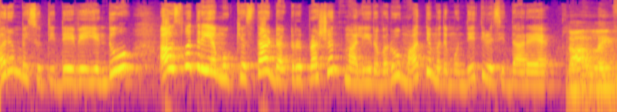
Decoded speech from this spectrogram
ಆರಂಭಿಸುತ್ತಿದ್ದೇವೆ ಎಂದು ಆಸ್ಪತ್ರೆಯ ಮುಖ್ಯಸ್ಥ ಡಾಕ್ಟರ್ ಪ್ರಶಾಂತ್ ಮಾಲಿರವರು ಮಾಧ್ಯಮದ ಮುಂದೆ ತಿಳಿಸಿದ್ದಾರೆ. Star life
